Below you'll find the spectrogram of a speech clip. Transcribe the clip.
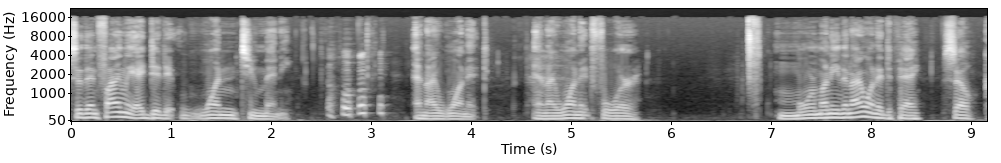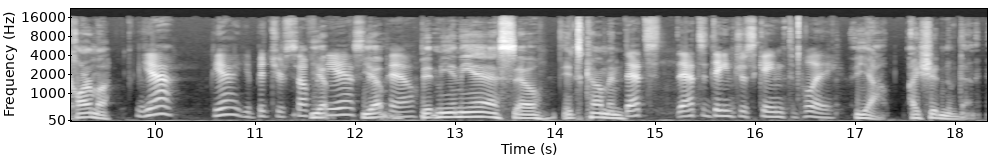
So then finally, I did it one too many, and I won it, and I won it for more money than I wanted to pay. So karma. Yeah. Yeah, you bit yourself Yep. in the ass, yep. pal. Bit me in the ass. So it's coming. That's that's a dangerous game to play. yeah. I shouldn't have done it.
